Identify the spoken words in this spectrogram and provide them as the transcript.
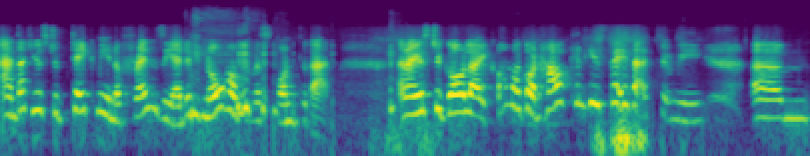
and that used to take me in a frenzy. I didn't know how to respond to that. And I used to go like, oh my God, how can he say that to me? Um,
